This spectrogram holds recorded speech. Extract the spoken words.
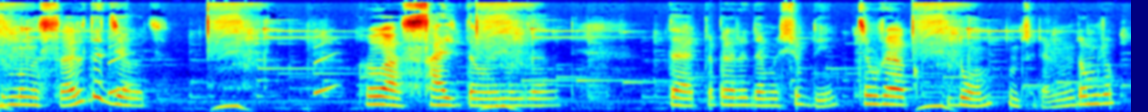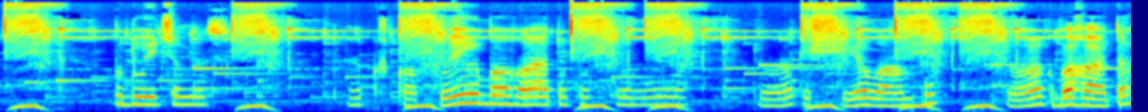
Тут можна сальто делать? Клас, сальто можна делать. Так, тепер йдемо сюди. Це вже як дом. Ну, це реально дом вже будується у нас. Так, шкафи багато тут всього. Так, і ще лампу. Так, багато.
